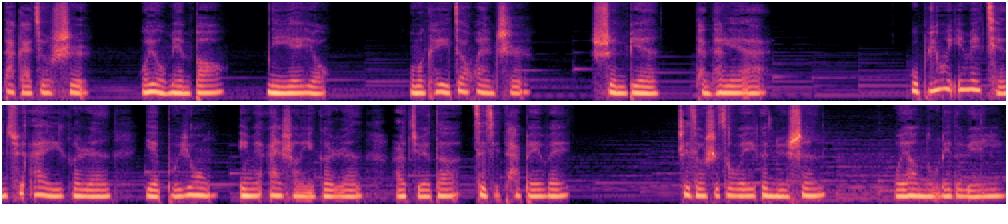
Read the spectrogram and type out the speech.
大概就是我有面包，你也有，我们可以交换吃。顺便谈谈恋爱。我不用因为钱去爱一个人，也不用因为爱上一个人而觉得自己太卑微。这就是作为一个女生，我要努力的原因。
